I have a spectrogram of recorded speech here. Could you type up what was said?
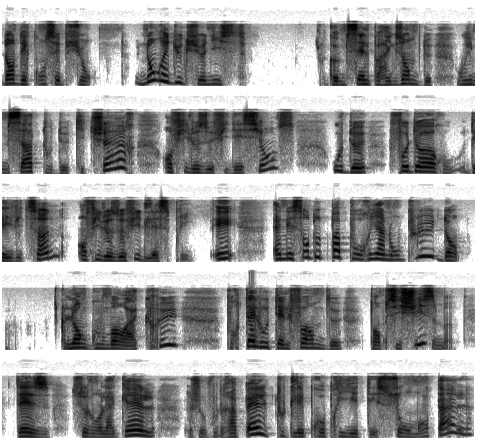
dans des conceptions non réductionnistes, comme celle par exemple de Wimsatt ou de Kitcher en philosophie des sciences, ou de Fodor ou Davidson en philosophie de l'esprit. Et elle n'est sans doute pas pour rien non plus dans l'engouement accru pour telle ou telle forme de panpsychisme, thèse selon laquelle, je vous le rappelle, toutes les propriétés sont mentales,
